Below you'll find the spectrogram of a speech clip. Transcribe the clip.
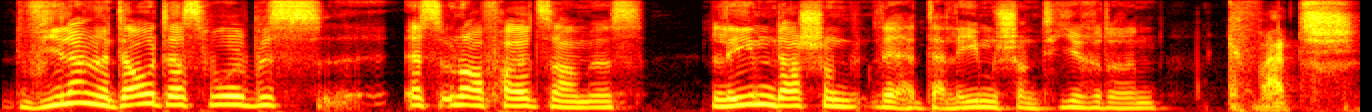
Wie lange dauert das wohl, bis es unaufhaltsam ist? Leben da schon. Da leben schon Tiere drin. Quatsch.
